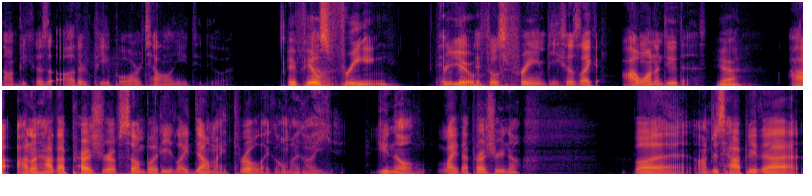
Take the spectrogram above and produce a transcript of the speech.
not because other people are telling you to do it. it feels Uh, freeing for It- you it, it feels freeing because like I want to do this. yeah I, I don't have that pressure of somebody like down my throat, like, oh my God, you, you know, like that pressure, you know? But I'm just happy that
